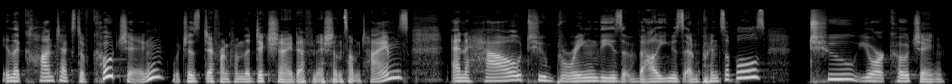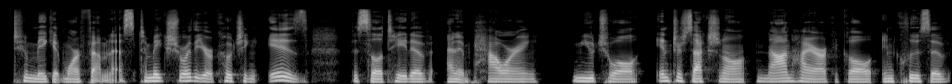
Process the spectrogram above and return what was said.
in the context of coaching, which is different from the dictionary definition sometimes, and how to bring these values and principles to your coaching to make it more feminist, to make sure that your coaching is facilitative and empowering mutual, intersectional, non hierarchical, inclusive,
